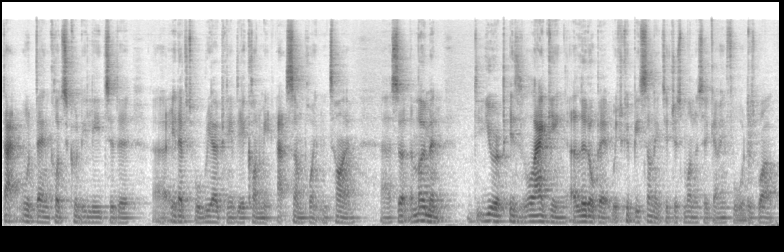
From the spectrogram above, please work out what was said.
that would then consequently lead to the uh, inevitable reopening of the economy at some point in time. Uh, so at the moment, Europe is lagging a little bit, which could be something to just monitor going forward as well.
